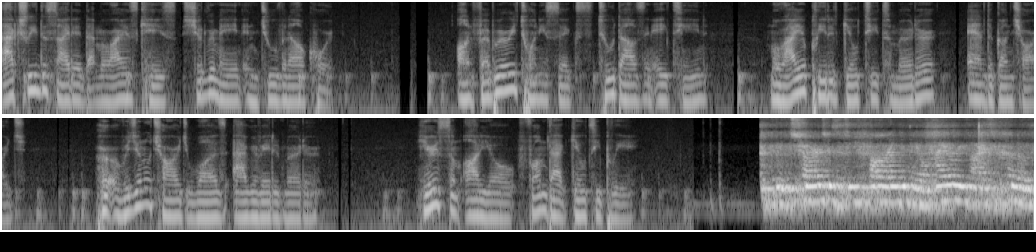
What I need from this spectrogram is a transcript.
actually decided that Mariah's case should remain in juvenile court. On February 26, 2018, Mariah pleaded guilty to murder and the gun charge. Her original charge was aggravated murder. Here's some audio from that guilty plea. The charge is defined in the Ohio Revised Code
